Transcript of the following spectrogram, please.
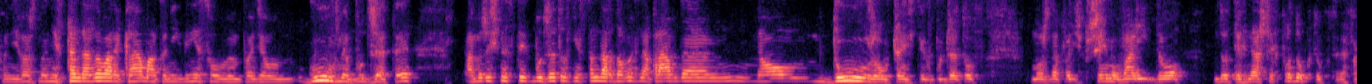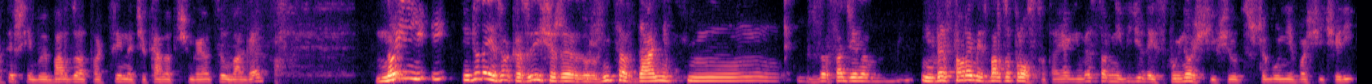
ponieważ no, niestandardowa reklama to nigdy nie są, bym powiedział, główne budżety, a my żeśmy z tych budżetów niestandardowych naprawdę no, dużą część tych budżetów, można powiedzieć, przyjmowali do, do tych naszych produktów, które faktycznie były bardzo atrakcyjne, ciekawe, przyciągające uwagę. No i, i, i tutaj jest, okazuje się, że różnica zdań mm, w zasadzie no, inwestorem jest bardzo prosto. Tak jak inwestor nie widzi tej spójności wśród szczególnie właścicieli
